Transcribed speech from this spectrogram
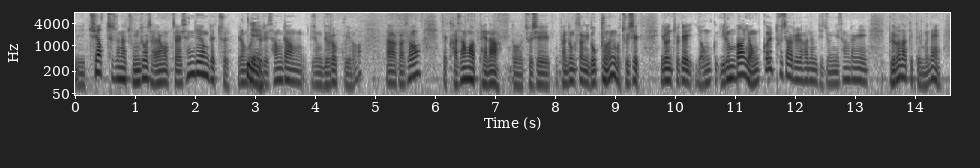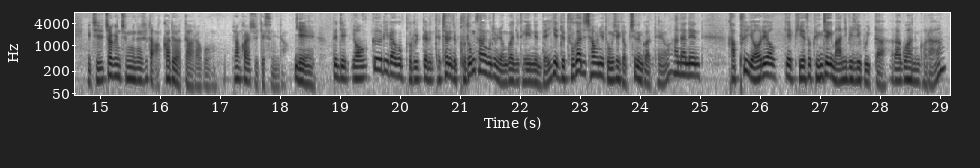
이 취약처주나 중소자영업자의 생계형 대출 이런 네. 것들이 네. 상당 비중 늘었고요. 나아가서 이제 가상화폐나 또 주식 변동성이 높은 뭐 주식 이런 쪽에 영, 이른바 영끌 투자를 하는 비중이 상당히 늘어났기 때문에 질적인 측면에서도 악화되었다라고 평가할 수 있겠습니다. 예. 근데 이제 영끌이라고 부를 때는 대체로 이제 부동산하고 좀 연관이 돼 있는데 이게 이제 두 가지 차원이 동시에 겹치는 것 같아요. 하나는 갚을 여력에 비해서 굉장히 많이 빌리고 있다라고 하는 거랑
